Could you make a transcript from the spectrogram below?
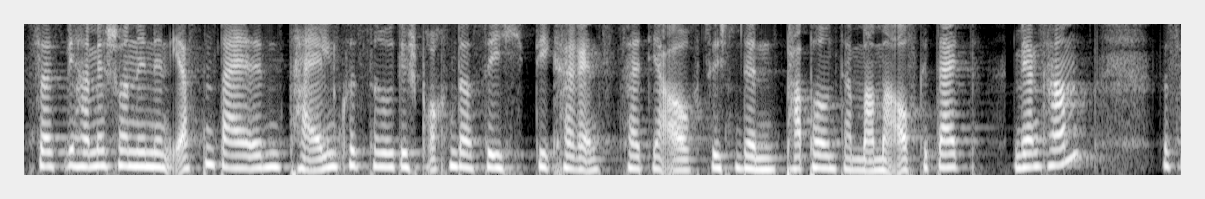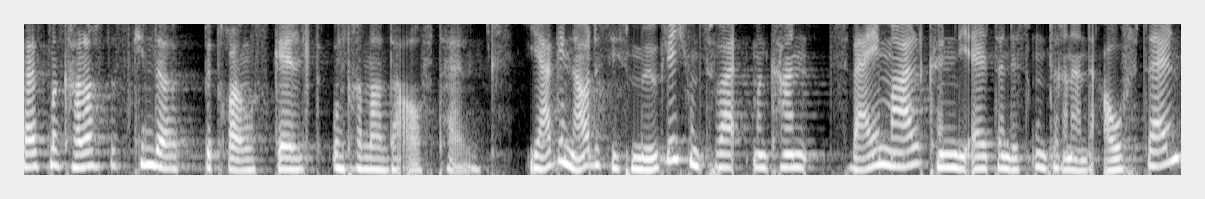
Das heißt, wir haben ja schon in den ersten beiden Teilen kurz darüber gesprochen, dass sich die Karenzzeit ja auch zwischen den Papa und der Mama aufgeteilt werden kann. Das heißt, man kann auch das Kinderbetreuungsgeld untereinander aufteilen. Ja, genau, das ist möglich. Und zwar, man kann zweimal, können die Eltern das untereinander aufteilen.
